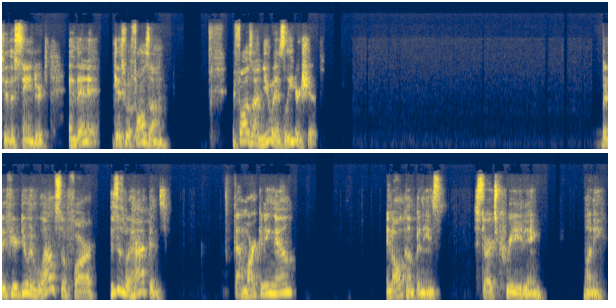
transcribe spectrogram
to the standards. And then it guess what falls on? It falls on you as leadership. But if you're doing well so far, this is what happens. That marketing now in all companies starts creating money.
